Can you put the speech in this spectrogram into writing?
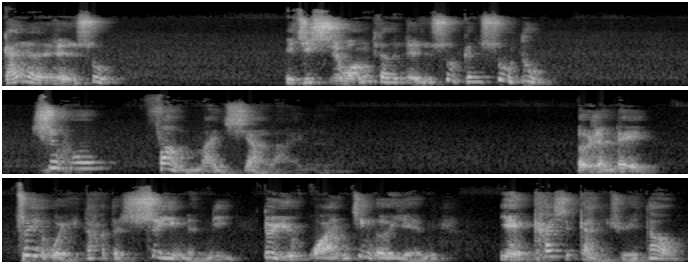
感染的人数以及死亡的人数跟速度似乎放慢下来了，而人类最伟大的适应能力，对于环境而言，也开始感觉到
